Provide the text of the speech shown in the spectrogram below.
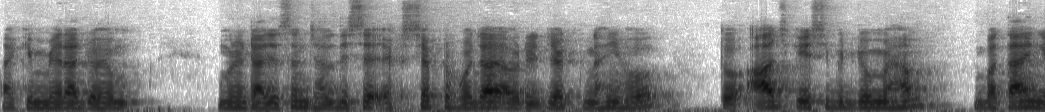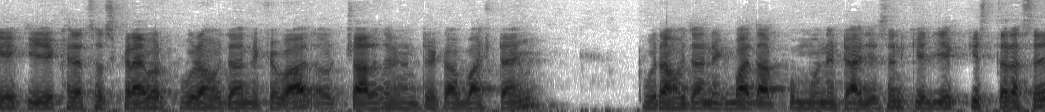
ताकि मेरा जो है मोनेटाइजेशन जल्दी से एक्सेप्ट हो जाए और रिजेक्ट नहीं हो। तो आज के इस वीडियो में हम बताएँगे कि एक हज़ार सब्सक्राइबर पूरा हो जाने के बाद और चार हज़ार घंटे का बास टाइम पूरा हो जाने के बाद आपको मोनेटाइजेशन के लिए किस तरह से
